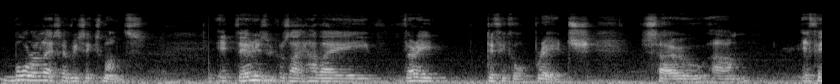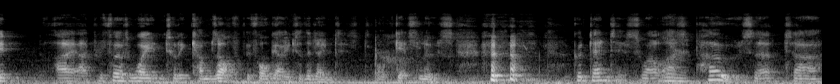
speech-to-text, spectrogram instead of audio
more or less every six months. It varies because I have a very difficult bridge, so um, if it, I, I prefer to wait until it comes off before going to the dentist or gets loose. Good dentist. Well, I suppose that uh,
